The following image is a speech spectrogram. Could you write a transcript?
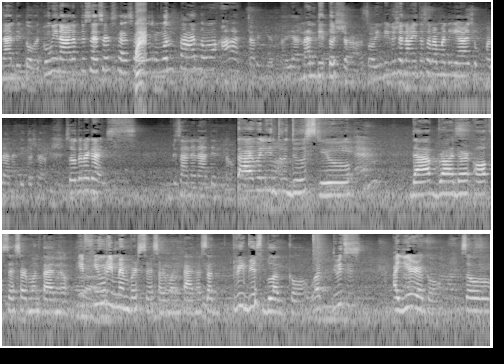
nandito. At kung hinahanap nyo Cesar Cesar Montano, ah, Ayan, nandito siya. So, hindi ko siya nakita sa Ramania. So, pala, nandito siya. So, tara guys. Umpisa na natin to. I will introduce you the brother of Cesar Montano. If you remember Cesar Montano sa previous vlog ko, what, which is a year ago. So,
